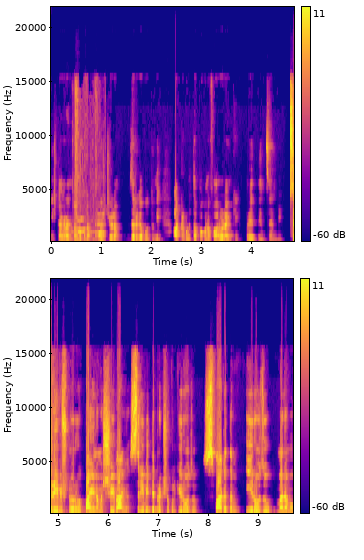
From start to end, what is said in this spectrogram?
ఇన్స్టాగ్రామ్ చౌలపల పోస్ట్ చేయడం జరగబోతుంది. అక్కడ కూడా తప్పకుండా ఫాలో అవడానికి ప్రయత్నించండి. శ్రీ విష్ణు రూపాయ నమ శివాయ. శ్రీ విద్య ప్రేక్షకులకి ఈరోజు స్వాగతం. ఈ రోజు మనము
